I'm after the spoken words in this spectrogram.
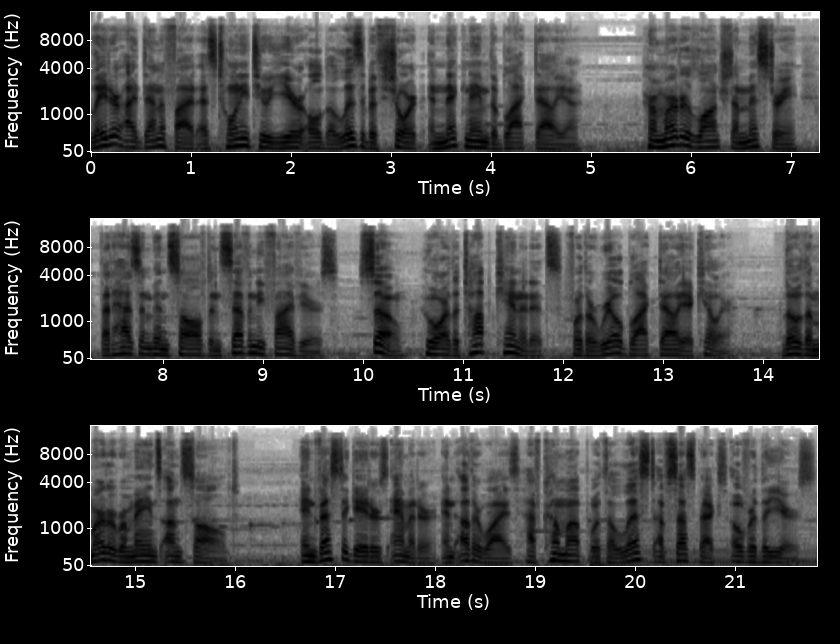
later identified as 22-year-old Elizabeth Short and nicknamed the Black Dahlia. Her murder launched a mystery that hasn't been solved in 75 years. So, who are the top candidates for the real Black Dahlia killer? Though the murder remains unsolved, investigators, amateur and otherwise, have come up with a list of suspects over the years.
